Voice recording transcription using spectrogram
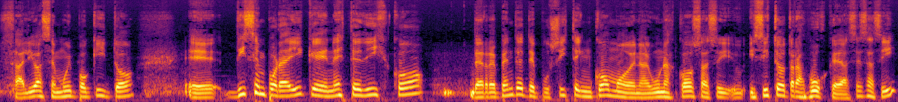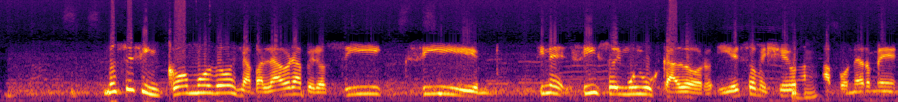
salió hace muy poquito. Eh, dicen por ahí que en este disco de repente te pusiste incómodo en algunas cosas y hiciste otras búsquedas, ¿es así? No sé si incómodo es la palabra, pero sí, sí, sí, me- sí soy muy buscador y eso me lleva a ponerme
